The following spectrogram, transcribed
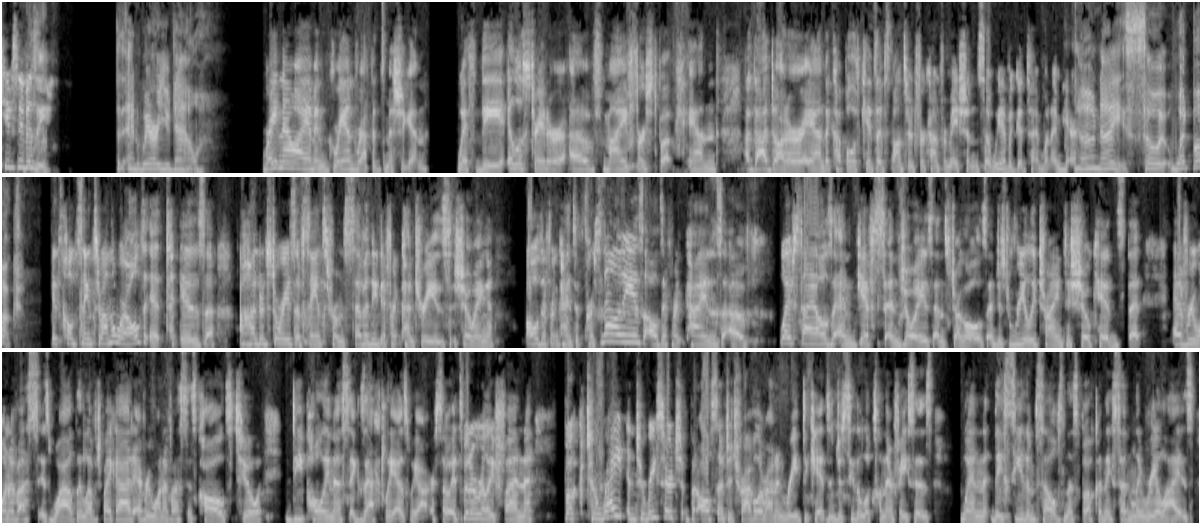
keeps me busy. And where are you now? Right now, I am in Grand Rapids, Michigan, with the illustrator of my first book and a goddaughter and a couple of kids I've sponsored for confirmation. So, we have a good time when I'm here. Oh, nice. So, what book? It's called Saints Around the World. It is a 100 stories of saints from 70 different countries showing all different kinds of personalities, all different kinds of lifestyles and gifts and joys and struggles, and just really trying to show kids that every one of us is wildly loved by God. Every one of us is called to deep holiness exactly as we are. So it's been a really fun book to write and to research, but also to travel around and read to kids and just see the looks on their faces when they see themselves in this book and they suddenly realize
